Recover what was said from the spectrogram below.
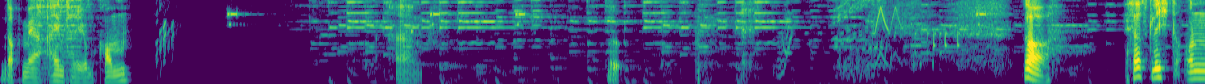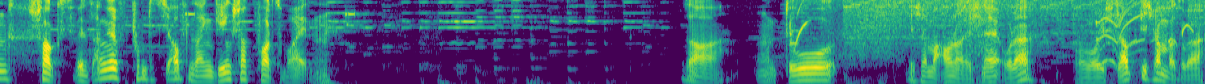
noch mehr Einträge bekommen. Ähm. So, es heißt Licht und Schocks. Wenn es Angriff pumpt es sich auf, um einen Gegenstock vorzubereiten. So, und du, ich haben wir auch noch nicht, ne? oder? Oh, ich glaube, dich haben wir sogar.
